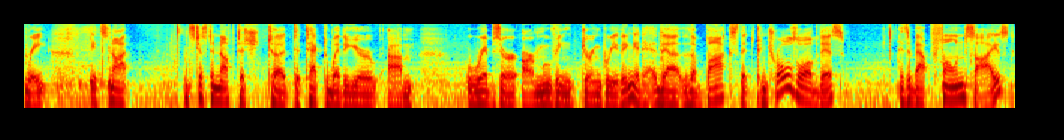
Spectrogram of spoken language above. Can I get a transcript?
rate. It's not. It's just enough to sh- to detect whether your um, ribs are, are moving during breathing. It the the box that controls all of this is about phone sized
